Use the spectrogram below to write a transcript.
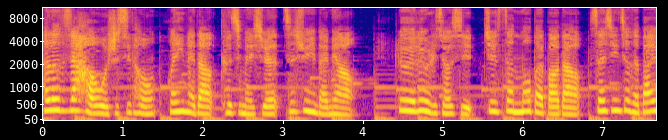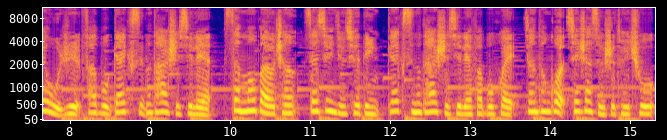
Hello，大家好，我是西彤，欢迎来到科技美学资讯一百秒。六月六日消息，据 Sun Mobile 报道，三星将在八月五日发布 Galaxy Note 20系列。Sun Mobile 称，三星已经确定 Galaxy Note 20系列发布会将通过线上形式推出，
